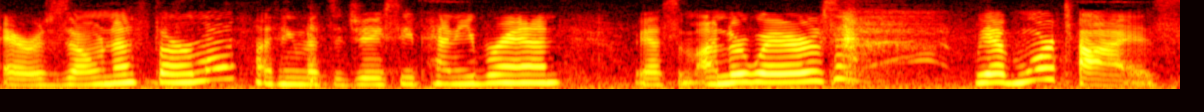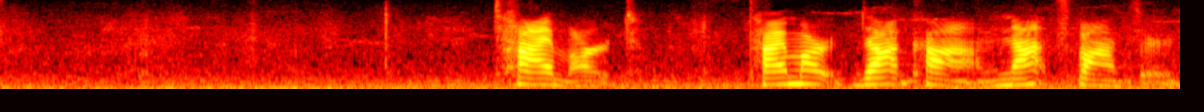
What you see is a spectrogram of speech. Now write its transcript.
Arizona Thermal. I think that's a J.C. Penney brand. We have some underwears. we have more ties. Tie Mart. Not sponsored.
